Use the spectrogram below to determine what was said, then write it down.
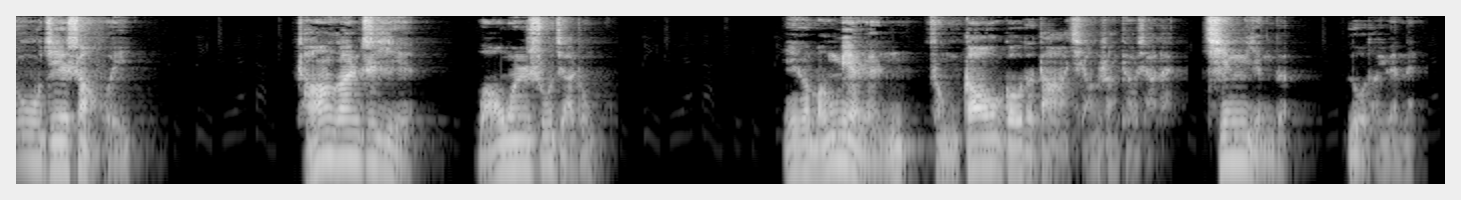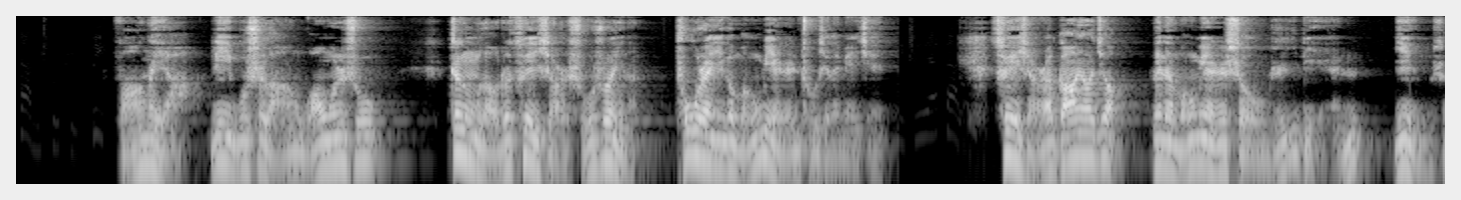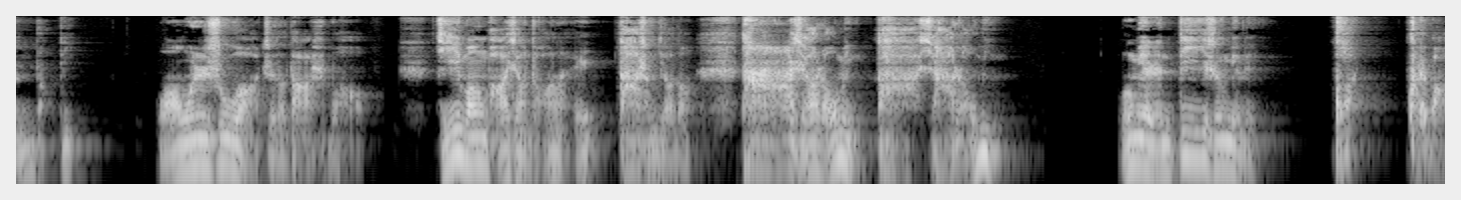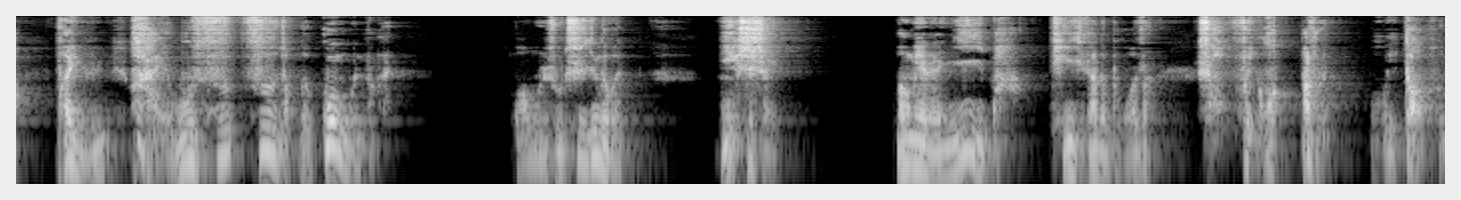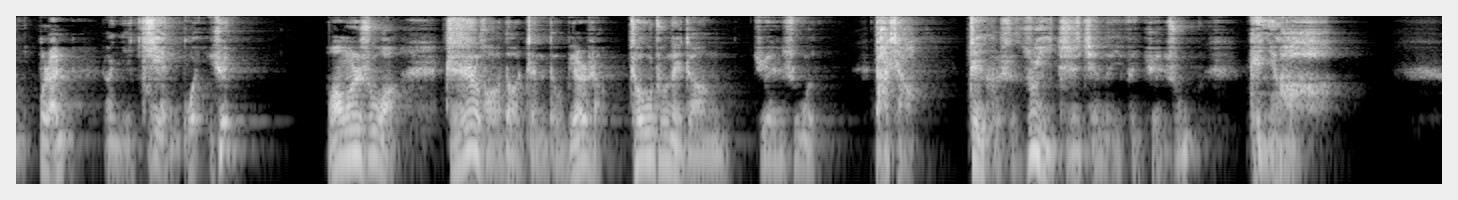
书接上回，长安之夜，王文书家中，一个蒙面人从高高的大墙上跳下来，轻盈的落到院内。房内啊，吏部侍郎王文书正搂着翠小儿熟睡呢。突然，一个蒙面人出现在面前。翠小儿刚要叫，被那蒙面人手指一点，应声倒地。王文书啊，知道大事不好，急忙爬向床来，大声叫道：“大侠饶命！大侠饶命！”蒙面人第一声命令：“快，快把番禺海乌司司长的官文拿来！”王文书吃惊地问：“你是谁？”蒙面人一把提起他的脖子：“少废话，拿出来！我会告诉你，不然让你见鬼去！”王文书啊，只好到枕头边上抽出那张卷书了。大侠，这可是最值钱的一份卷书，给你啦。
